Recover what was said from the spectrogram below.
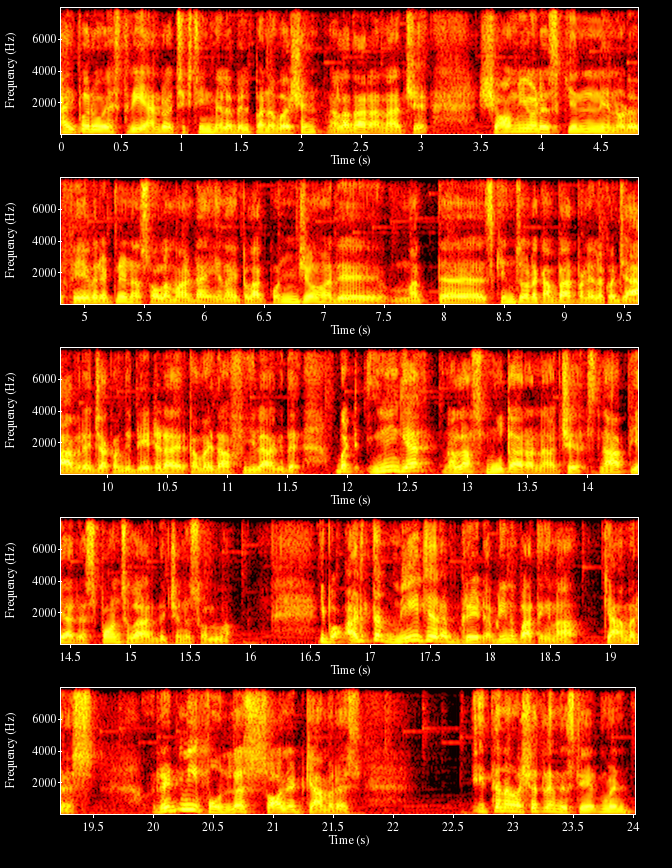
hyper OS three Android sixteen மேலே பில் பண்ண வெர்ஷன் நல்லா தான் ரன் ஆச்சு. ஷாமியோட ஸ்கின் என்னோட ஃபேவரெட்னு நான் சொல்ல மாட்டேன். ஏன்னா இப்போலாம் கொஞ்சம் அது மற்ற ஸ்கின்ஸோட கம்பேர் பண்ணல கொஞ்சம் ஆவரேஜாக கொஞ்சம் டேட்டடாக இருக்க மாதிரி தான் ஃபீல் ஆகுது. பட் இங்கே நல்லா ஸ்மூத்தாக ரன் ஆச்சு ஸ்னாப்பியாக ரெஸ்பான்சிவாக இருந்துச்சுன்னு சொல்லலாம். இப்போ அடுத்த மேஜர் அப்கிரேட் அப்படின்னு பார்த்தீங்கன்னா கேமராஸ் ரெட்மி ஃபோனில் சாலிட் கேமராஸ் இத்தனை வருஷத்தில் இந்த ஸ்டேட்மெண்ட்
